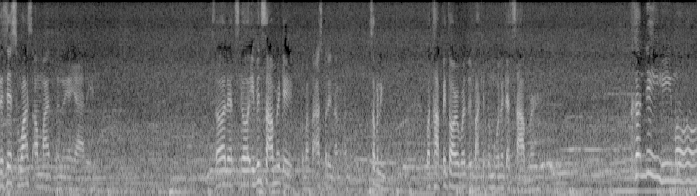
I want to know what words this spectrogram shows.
This is once a month na nangyayari. So, let's go. Even summer, kay tumataas pa rin ang ano. Sa maning, what happened to our world? Eh, bakit umuulan kahit summer? Kanimo.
